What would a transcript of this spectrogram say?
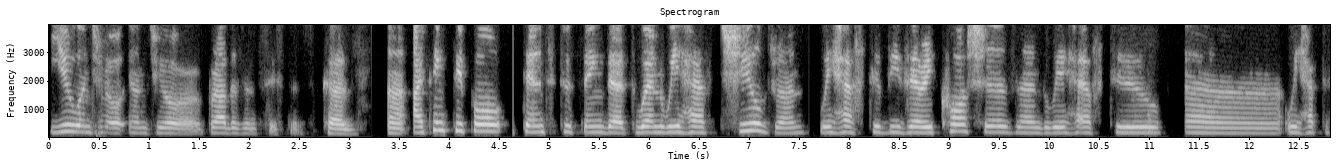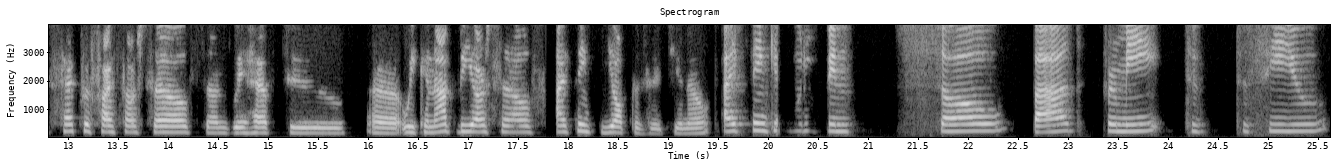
you and your and your brothers and sisters, because uh, I think people tend to think that when we have children, we have to be very cautious and we have to uh, we have to sacrifice ourselves and we have to uh, we cannot be ourselves. I think the opposite, you know. I think it would have been so bad for me to to see you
